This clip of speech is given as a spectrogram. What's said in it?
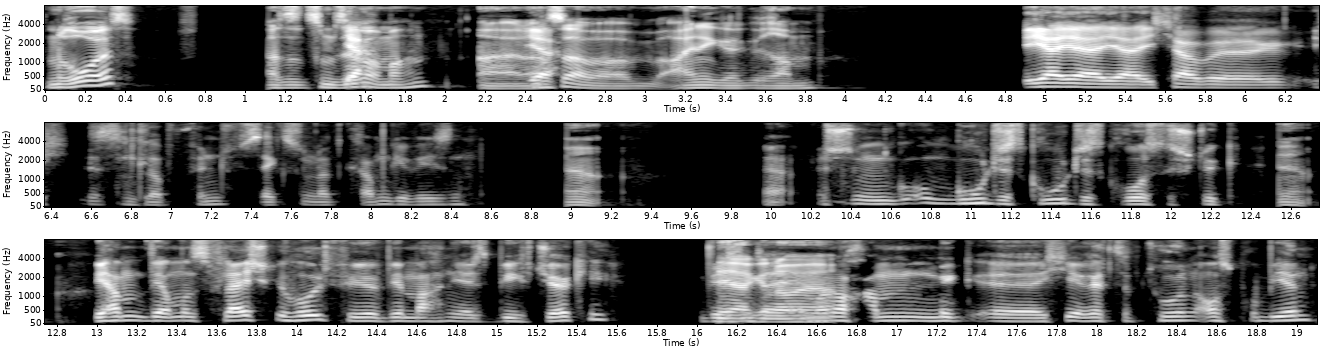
Ein rohes? Also zum selber Ja. machen? Ah, das Ja. ist aber einige Gramm. Ja, ja, ja, ich habe, ich, das sind glaube ich 500, 600 Gramm gewesen. Ja. Ja, ist ein gu- gutes, gutes, großes Stück. Ja. Wir haben, wir haben uns Fleisch geholt für, wir machen jetzt Beef Jerky. Wir Ja, sind genau, ja immer noch am äh, hier Rezepturen ausprobieren.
